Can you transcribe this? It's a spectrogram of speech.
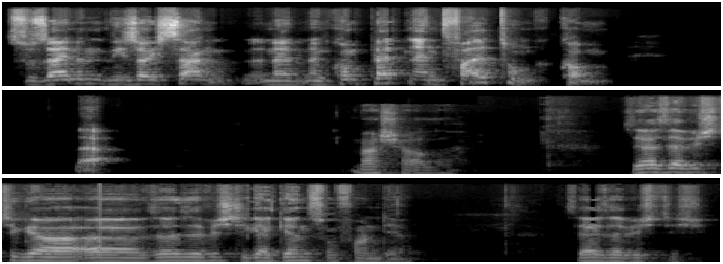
zu seinen, wie soll ich sagen, einer, einer kompletten Entfaltung kommen. Ja. MashaAllah. Sehr, sehr wichtiger, äh, sehr, sehr wichtige Ergänzung von dir. Sehr, sehr wichtig.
